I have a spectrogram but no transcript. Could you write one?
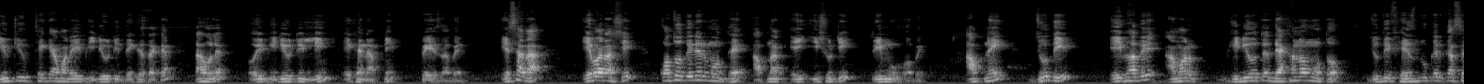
ইউটিউব থেকে আমার এই ভিডিওটি দেখে থাকেন, তাহলে ওই ভিডিওটির লিঙ্ক এখানে আপনি পেয়ে যাবেন। এছাড়া এবার আসি কতদিনের মধ্যে আপনার এই ইস্যুটি রিমুভ হবে। আপনি যদি এইভাবে আমার ভিডিওতে দেখানো মতো যদি ফেসবুকের কাছে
